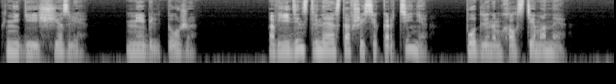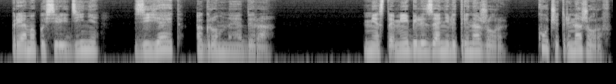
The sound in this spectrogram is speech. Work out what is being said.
Книги исчезли, мебель тоже. А в единственной оставшейся картине, подлинном холсте Мане, прямо посередине зияет огромная дыра. Место мебели заняли тренажеры — Куча тренажеров.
